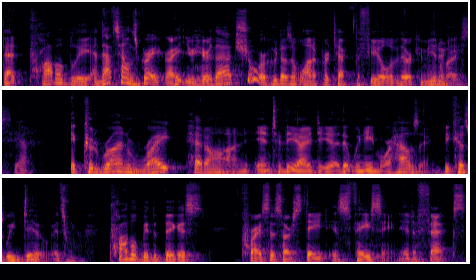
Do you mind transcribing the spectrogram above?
that probably, and that sounds great, right? You hear that? Sure. Who doesn't want to protect the feel of their community? Of course, yeah. It could run right head on into the idea that we need more housing because we do. It's yeah. probably the biggest crisis our state is facing. It affects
